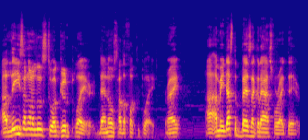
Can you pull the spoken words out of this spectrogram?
At least I'm gonna lose to a good player that knows how the fuck to play, right? I mean, that's the best I could ask for right there.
